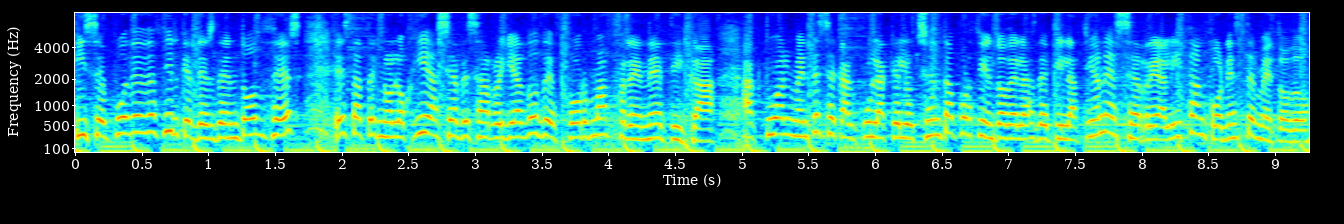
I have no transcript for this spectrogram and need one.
y se puede decir que desde entonces esta tecnología se ha desarrollado de forma frenética. Actualmente se calcula que el 80% de las depilaciones se realizan con este método.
